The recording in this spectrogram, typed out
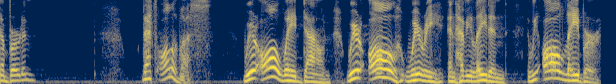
a burden? That's all of us. We're all weighed down. We're all weary and heavy laden, and we all labor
